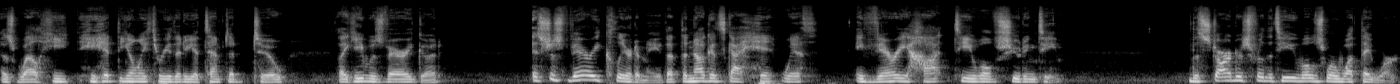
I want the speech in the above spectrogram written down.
as well. He he hit the only three that he attempted to. Like he was very good. It's just very clear to me that the Nuggets got hit with a very hot T Wolves shooting team. The starters for the T Wolves were what they were.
